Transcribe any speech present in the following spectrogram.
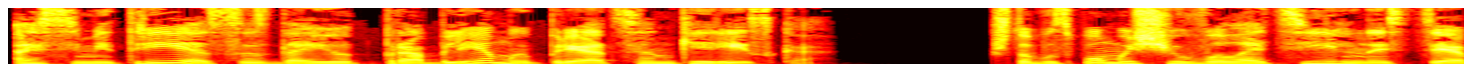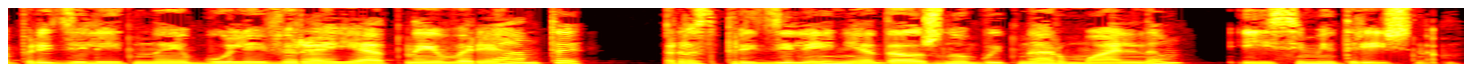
Асимметрия создает проблемы при оценке риска. Чтобы с помощью волатильности определить наиболее вероятные варианты, распределение должно быть нормальным и симметричным.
